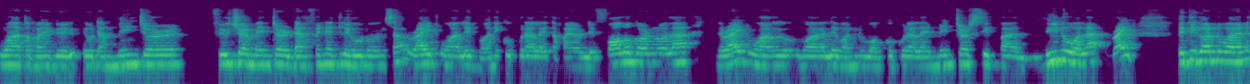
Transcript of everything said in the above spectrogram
उहाँ तपाईँको एउटा मेन्टर फ्युचर मेन्टर डेफिनेटली हुनुहुन्छ राइट उहाँले भनेको कुरालाई तपाईँहरूले फलो गर्नु होला राइट उहाँ उहाँले भन्नुभएको कुरालाई मेन्टरसिपमा लिनु होला राइट त्यति गर्नुभयो भने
